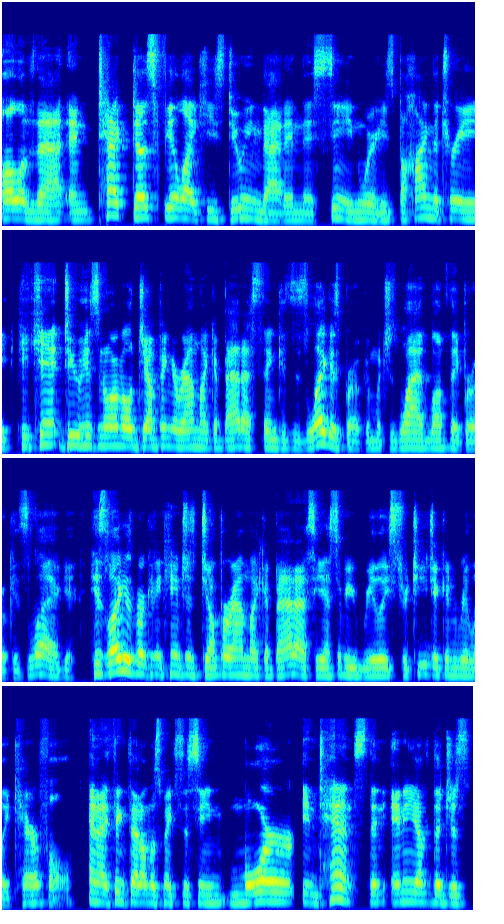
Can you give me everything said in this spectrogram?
all of that. And Tech does feel like he's doing that in this scene where he's behind the tree. He can't do his normal jumping around like a badass thing because his leg is broken, which is why I love they broke his leg. His leg is broken. He can't just jump around like a badass. He has to be really strategic and really careful. And I think that almost makes the scene more intense than any of the just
